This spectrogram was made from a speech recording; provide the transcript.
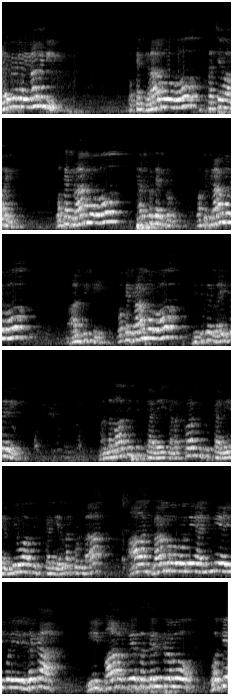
జగన్ గారు ఇలాంటిది ఒక గ్రామంలో సచివాలయం ఒక గ్రామంలో హెల్త్ సెంటర్ ఒక గ్రామంలో ఆర్పికి ఒక గ్రామంలో డిజిటల్ లైబ్రరీ మండల ఆఫీస్కి కానీ కలెక్టర్ ఆఫీస్కి కానీ ఎంబీఓ ఆఫీస్ కానీ వెళ్ళకుండా ఆ గ్రామంలోనే అన్ని అయిపోయే విధంగా ఈ భారతదేశ చరిత్రలో ఒకే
